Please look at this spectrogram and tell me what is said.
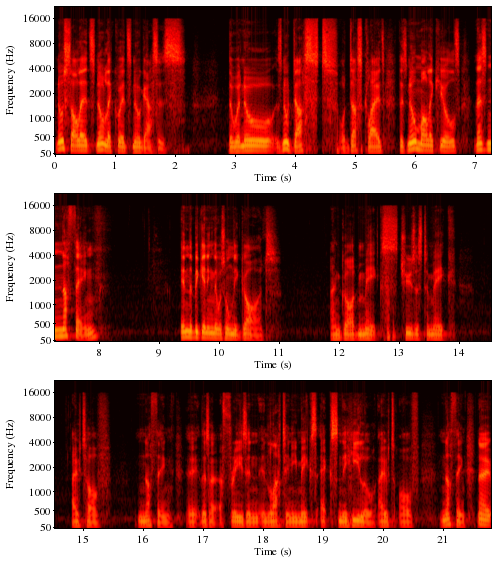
no solids, no liquids, no gases. There were no, there's no dust or dust clouds. There's no molecules. There's nothing. In the beginning, there was only God. And God makes, chooses to make out of nothing. Uh, there's a, a, phrase in, in Latin, he makes ex nihilo, out of nothing. Now,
